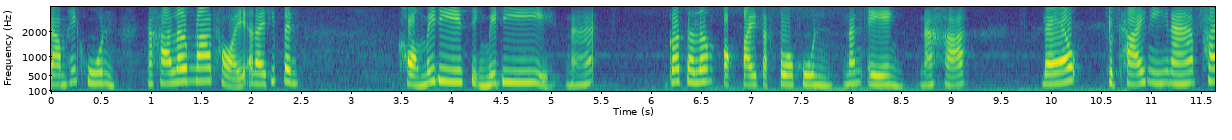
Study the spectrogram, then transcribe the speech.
กรรมให้คุณนะคะ เริ่มล่าถอยอะไรที่เป็นของไม่ดีสิ่งไม่ดีนะก็จะเริ่มออกไปจากตัวคุณนั่นเองนะคะ แล้วสุดท้ายนี้นะไพ่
